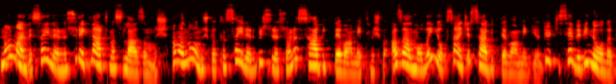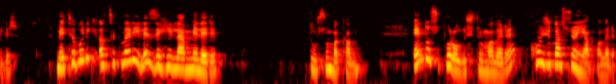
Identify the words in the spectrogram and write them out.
normalde sayılarının sürekli artması lazımmış. Ama ne olmuş bakın sayıları bir süre sonra sabit devam etmiş. Azalma olayı yok sadece sabit devam ediyor. Diyor ki sebebi ne olabilir? Metabolik atıkları ile zehirlenmeleri. Dursun bakalım endospor oluşturmaları, konjugasyon yapmaları.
